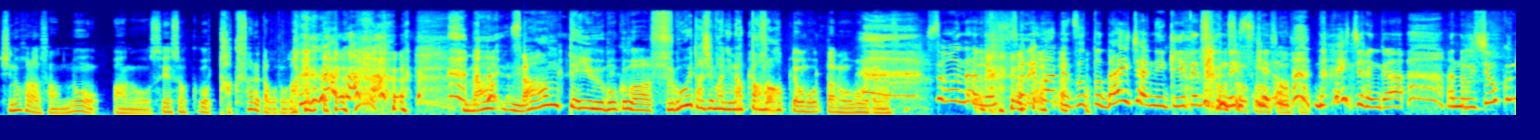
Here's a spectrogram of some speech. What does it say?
篠原さんのあの制作を託されたことがあって ななんていう僕はすごい立場になったぞって思ったのを覚えてます。そうなんです。それまでずっと大ちゃんに聞いてたんですけど大ちゃんが、あの、牛尾くん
